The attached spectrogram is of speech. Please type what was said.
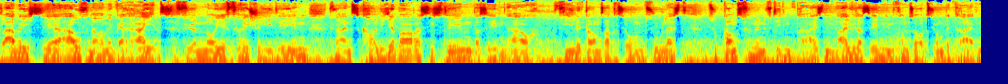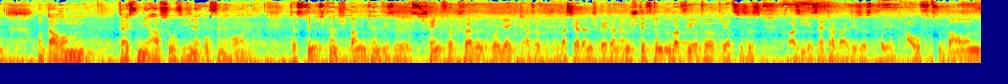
glaube ich, sehr aufnahmebereit für neue, frische Ideen, für ein skalierbares System, das eben auch viele Transaktionen zulässt, zu ganz vernünftigen Preisen, weil wir das eben im Konsortium betreiben. Und darum treffen wir auf so viele offene Ohren. Das finde ich ganz spannend, denn dieses Chain for Travel Projekt, also was ja dann später in eine Stiftung überführt wird, jetzt ist es quasi, ihr seid dabei, dieses Projekt aufzubauen,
